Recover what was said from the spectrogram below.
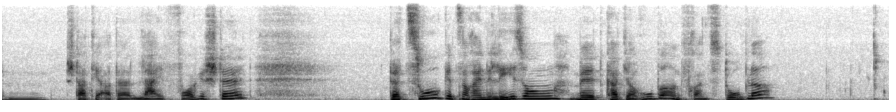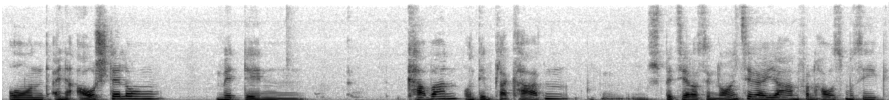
im Stadttheater live vorgestellt. Dazu gibt es noch eine Lesung mit Katja Huber und Franz Dobler und eine Ausstellung mit den Covern und den Plakaten, speziell aus den 90er Jahren von Hausmusik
